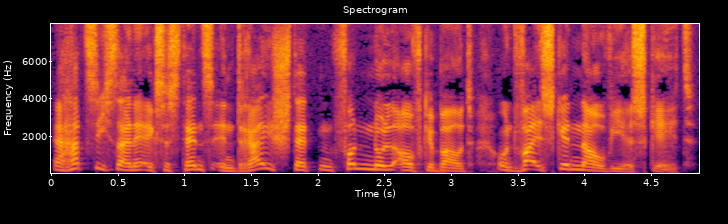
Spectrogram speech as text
Er hat sich seine Existenz in drei Städten von Null aufgebaut und weiß genau, wie es geht.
